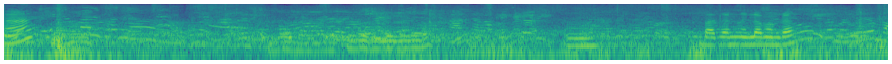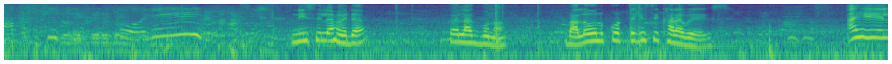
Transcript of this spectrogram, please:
হ্যাঁ? বাজার নিলাম আমরা। নিয়েছিলাম এটা। লাগবো না। ভালো করতে গেছি খারাপ হয়ে গেছে। আহিল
